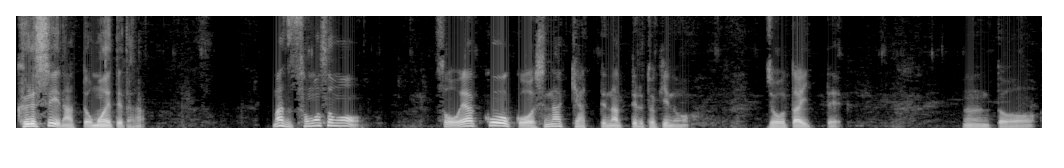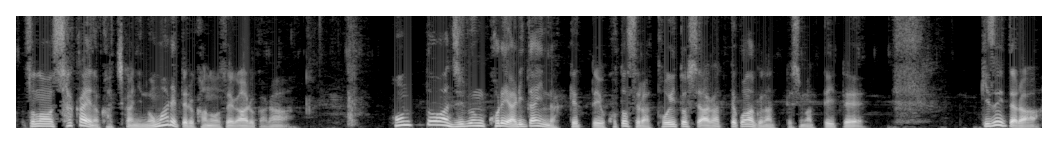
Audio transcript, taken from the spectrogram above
苦しいなって思えてたら。まずそもそも、そう、親孝行しなきゃってなってる時の状態って、うんと、その社会の価値観に飲まれてる可能性があるから、本当は自分これやりたいんだっけっていうことすら問いとして上がってこなくなってしまっていて、気づいたら、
